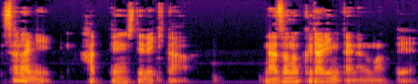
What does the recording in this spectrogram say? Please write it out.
さらに発展してできた謎のくだりみたいなのもあって、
